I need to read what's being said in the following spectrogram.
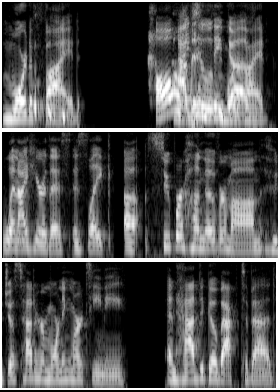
mortified. All I can think mortified. of when I hear this is like a super hungover mom who just had her morning martini and had to go back to bed.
